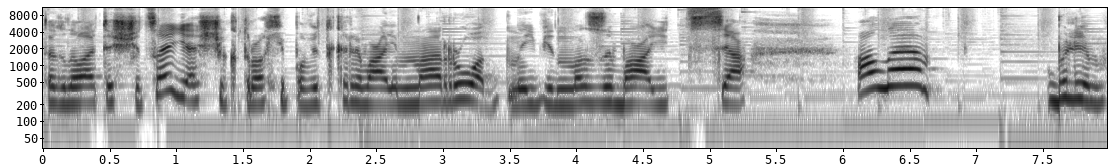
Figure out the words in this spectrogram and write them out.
Так, давайте ще цей ящик трохи повідкриваємо. Народний він називається. Але, блін,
